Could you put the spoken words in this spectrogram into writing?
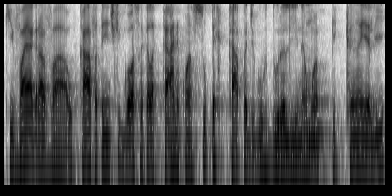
que vai agravar o cafa, tem gente que gosta daquela carne com a super capa de gordura ali, né? uma picanha ali.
